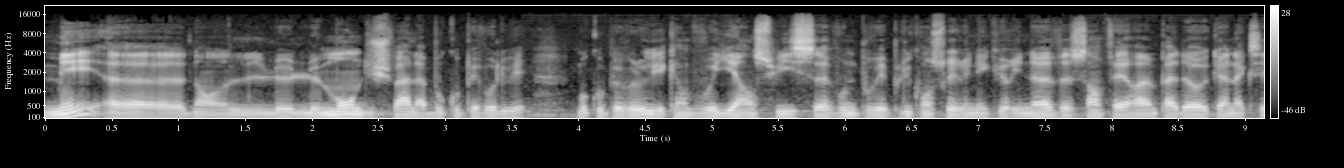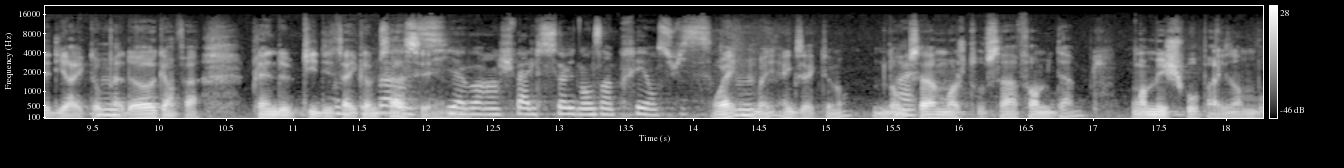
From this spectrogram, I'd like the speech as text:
mais euh, dans le, monde du cheval a beaucoup évolué, beaucoup évolué. Et quand vous voyez en Suisse, vous ne pouvez plus construire une écurie neuve sans faire un paddock, un accès direct au mm. paddock, enfin plein de petits détails comme ça. C'est aussi avoir un cheval seul dans un pré en Suisse. Oui, mm. oui, exactement. Donc ça, moi, je trouve ça formidable. Moi, mes chevaux, par exemple,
